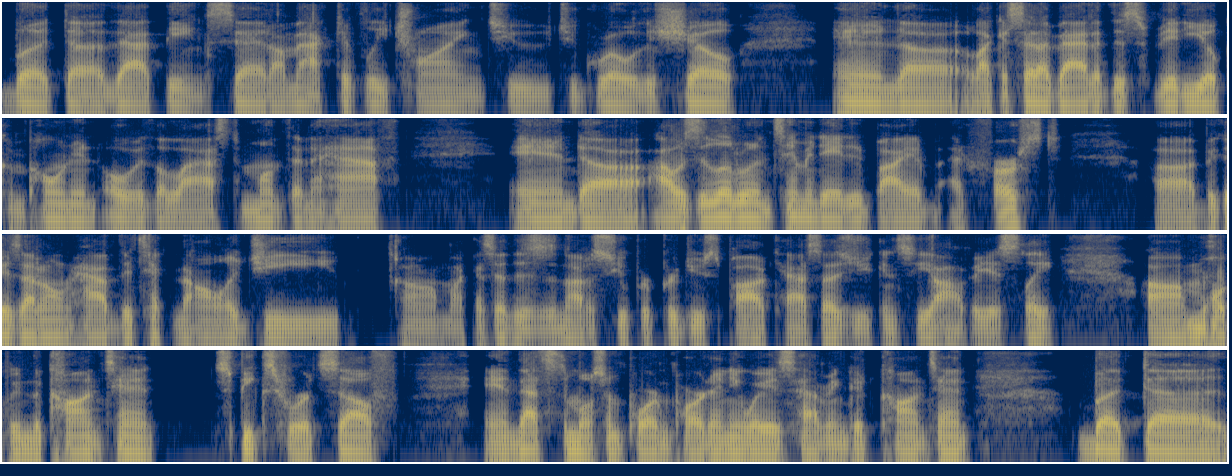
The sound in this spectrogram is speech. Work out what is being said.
But uh, that being said, I'm actively trying to to grow the show. And uh, like I said, I've added this video component over the last month and a half. And uh, I was a little intimidated by it at first uh, because I don't have the technology. Um, like I said, this is not a super produced podcast, as you can see, obviously. Um, I'm hoping the content speaks for itself. And that's the most important part, anyway, is having good content. But uh,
